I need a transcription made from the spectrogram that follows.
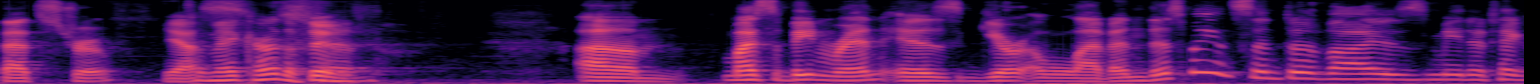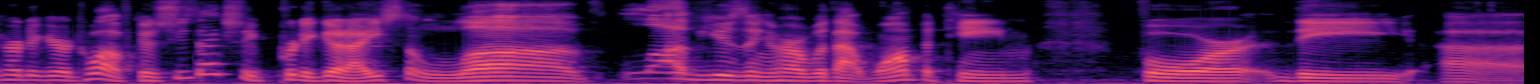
That's true. Yes. to make her the Soon. fifth. Um, my Sabine Wren is gear 11. This may incentivize me to take her to gear 12 because she's actually pretty good. I used to love, love using her with that Wampa team for the uh,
